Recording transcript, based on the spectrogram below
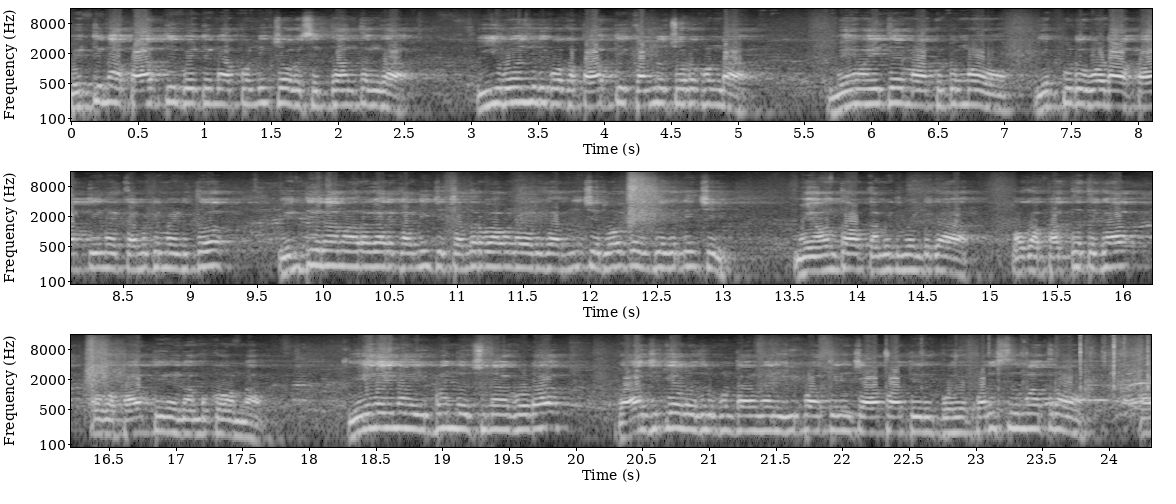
పెట్టిన పార్టీ పెట్టినప్పటి నుంచి ఒక సిద్ధాంతంగా ఈ రోజుకి ఒక పార్టీ కన్ను చూడకుండా మేమైతే మా కుటుంబం ఎప్పుడు కూడా పార్టీనే కమిట్మెంట్తో ఎన్టీ రామారావు గారి కాడి నుంచి చంద్రబాబు నాయుడు గారి నుంచి లోకేష్ దగ్గర నుంచి మేమంతా కమిట్మెంట్గా ఒక పద్ధతిగా ఒక పార్టీని నమ్ముకో ఉన్నాం. ఏదైనా ఇబ్బంది వచ్చినా కూడా రాజకీయాలు వదులుకుంటాం కానీ ఈ పార్టీ నుంచి ఆ పార్టీకి పోయే పరిస్థితి మాత్రం మా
